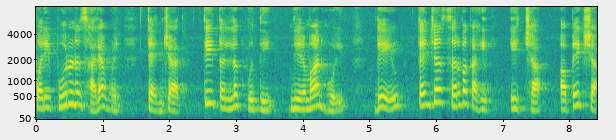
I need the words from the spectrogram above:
परिपूर्ण झाल्यामुळे त्यांच्यात ती तल्लख बुद्धी निर्माण होईल. देव त्यांच्या सर्व काही इच्छा अपेक्षा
